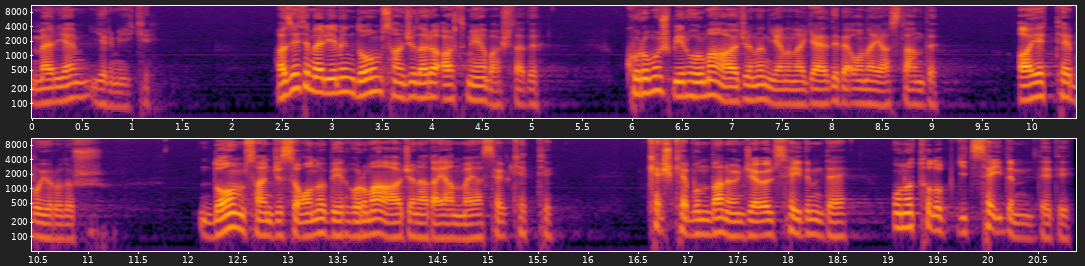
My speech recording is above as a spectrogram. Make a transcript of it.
Meryem 22 Hz. Meryem'in doğum sancıları artmaya başladı. Kurumuş bir hurma ağacının yanına geldi ve ona yaslandı. Ayette buyurulur. Doğum sancısı onu bir hurma ağacına dayanmaya sevk etti. Keşke bundan önce ölseydim de unutulup gitseydim dedi.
